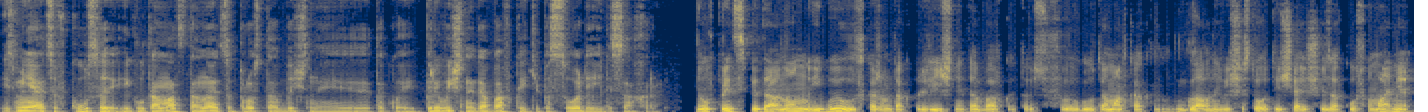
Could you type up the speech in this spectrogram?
изменяются вкусы, и глутамат становится просто обычной такой привычной добавкой типа соли или сахара. Ну, в принципе, да, но он и был, скажем так, приличной добавкой. То есть глутамат как главное вещество, отвечающее за вкус умами,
